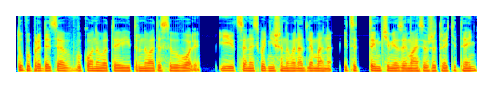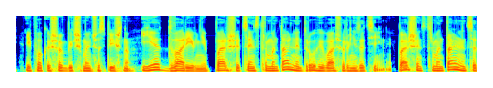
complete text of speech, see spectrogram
тупо прийдеться виконувати і тренувати силу волі. І це найскладніша новина для мене. І це тим, чим я займаюся вже третій день, і поки що більш-менш успішно. Є два рівні: перший це інструментальний, другий ваш організаційний. Перший інструментальний це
